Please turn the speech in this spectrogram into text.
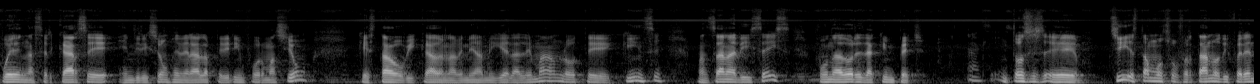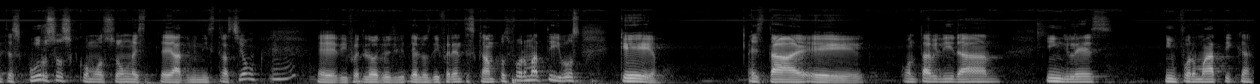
pueden acercarse en dirección general a pedir información, que está ubicado en la avenida Miguel Alemán, lote 15, manzana 16, fundadores de Aquimpeche. Entonces, Sí, estamos ofertando diferentes cursos como son este, administración eh, de los diferentes campos formativos que está eh, contabilidad, inglés, informática,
